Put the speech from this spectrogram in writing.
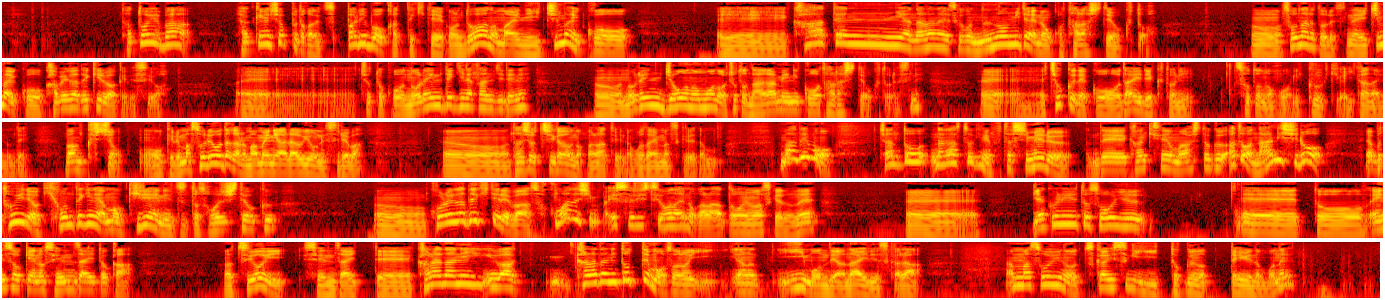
例えば、100円ショップとかで突っ張り棒を買ってきて、このドアの前に1枚こう、えー、カーテンにはならないですけど、布みたいのをこう垂らしておくと。うん、そうなるとですね、1枚こう壁ができるわけですよ。えー、ちょっとこう、のれん的な感じでね、うん、のれん状のものをちょっと長めにこう垂らしておくとですね、えー直でこう、ダイレクトに外の方に空気がいかないので、ワンクッションを置ける。まあ、それをだからまめに洗うようにすれば、うん、多少違うのかなというのはございますけれども。まあでも、ちゃんと流すときに蓋閉める。で、換気扇を回しておく。あとは何しろ、やっぱトイレを基本的にはもう綺麗にずっと掃除しておく。うん、これができてればそこまで心配する必要ないのかなと思いますけどね。えー逆に言うとそういう、えーっと、塩素系の洗剤とか、強い洗剤って体には、体にとってもそのいいあのいいもんではないですから、あんまそういうのを使いすぎとくのっていうのもね、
